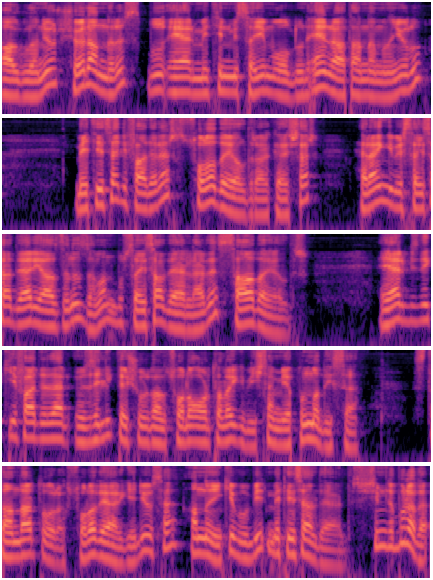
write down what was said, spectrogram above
algılanıyor. Şöyle anlarız. Bu eğer metin mi sayı mı olduğunu en rahat anlamanın yolu Metinsel ifadeler sola dayalıdır arkadaşlar. Herhangi bir sayısal değer yazdığınız zaman bu sayısal değerler de sağa dayalıdır. Eğer bizdeki ifadeler özellikle şuradan sola ortala gibi işlem yapılmadıysa, standart olarak sola değer geliyorsa anlayın ki bu bir metinsel değerdir. Şimdi burada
